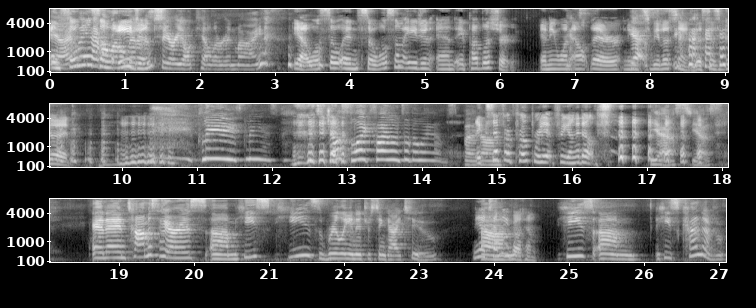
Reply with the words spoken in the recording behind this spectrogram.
And yeah, so will some a little bit of a agent. serial killer in mine. yeah, well, so and so will some agent and a publisher. Anyone Yes. out there needs Yes. to be listening. This is good. please, please. It's just like Silence of the Lambs. But, Except um, for appropriate for young adults. yes, yes. And then Thomas Harris, um, he's he's really an interesting guy too. yeah, tell me Um, about him. He's um, he's kind of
